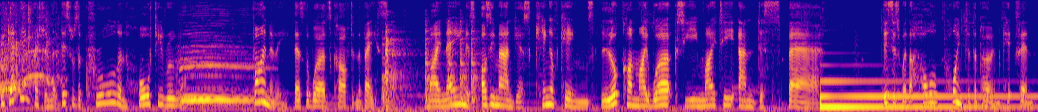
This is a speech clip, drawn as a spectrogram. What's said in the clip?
We get the impression that this was a cruel and haughty ruler. Finally, there's the words carved in the base. My name is Ozymandias, King of Kings. Look on my works, ye mighty, and despair. This is where the whole point of the poem kicks in.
